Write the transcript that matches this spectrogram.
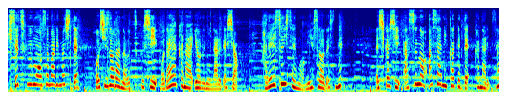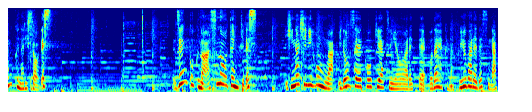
季節風も収まりまして星空の美しい穏やかな夜になるでしょう。晴れ彗星も見えそうですね。しかし明日の朝にかけてかなり寒くなりそうです。全国の明日のお天気です。東日本は移動性高気圧に覆われて穏やかな冬晴れですが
